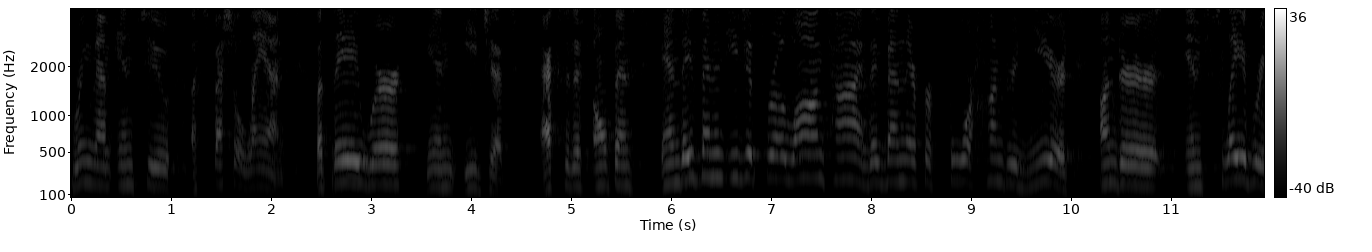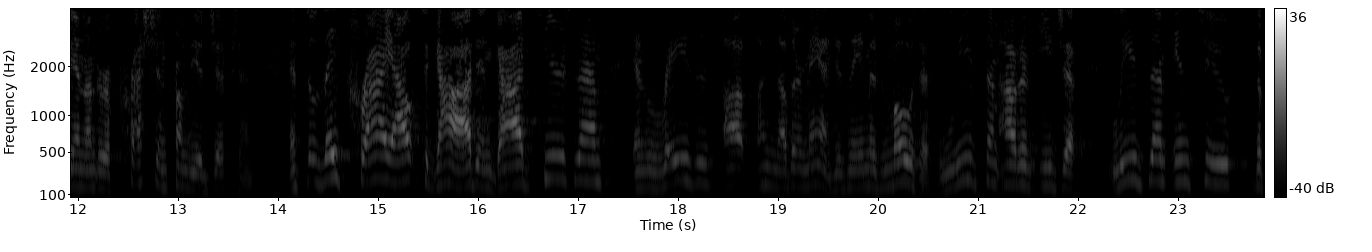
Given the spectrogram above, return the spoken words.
bring them into a special land, but they were in Egypt. Exodus opens, and they've been in Egypt for a long time. They've been there for 400 years under in slavery and under oppression from the Egyptians. And so they cry out to God, and God hears them and raises up another man. His name is Moses, leads them out of Egypt, leads them into the,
